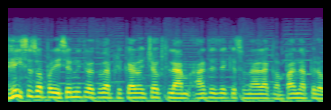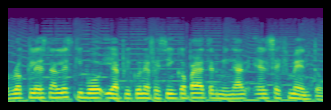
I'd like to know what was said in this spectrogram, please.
hizo su aparición y trató de aplicar un chokeslam antes de que sonara la campana, pero Brock Lesnar le esquivó y aplicó un F5 para terminar el segmento.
